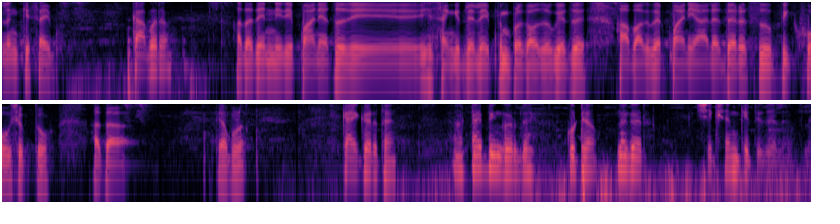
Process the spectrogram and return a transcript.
लंके साहेब. का बरं? आता त्यांनी ते पाण्याचं जे हे सांगितलेलं आहे पिंपळगाव जोग्याचं हा भाग जर पाणी आलं तरच पीक होऊ शकतो. आता त्यामुळं. काय करतं टायपिंग करतोय. कुठं? नगर. शिक्षण किती झालं आपलं?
